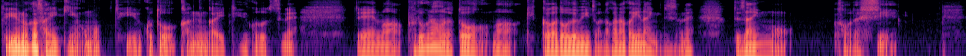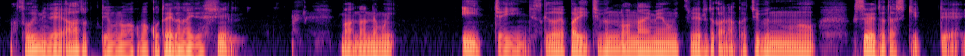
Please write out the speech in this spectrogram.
ていうのが最近思っていることを考えていることですね。で、まあ、プログラムだと、まあ、結果がどうでもいいとはなかなか言えないんですよね。デザインもそうですし、まあ、そういう意味でアートっていうものは、まあ、答えがないですし、まあ、何でもいいっちゃいいんですけど、やっぱり自分の内面を見つめるとか、なんか自分の全てを出し切っって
